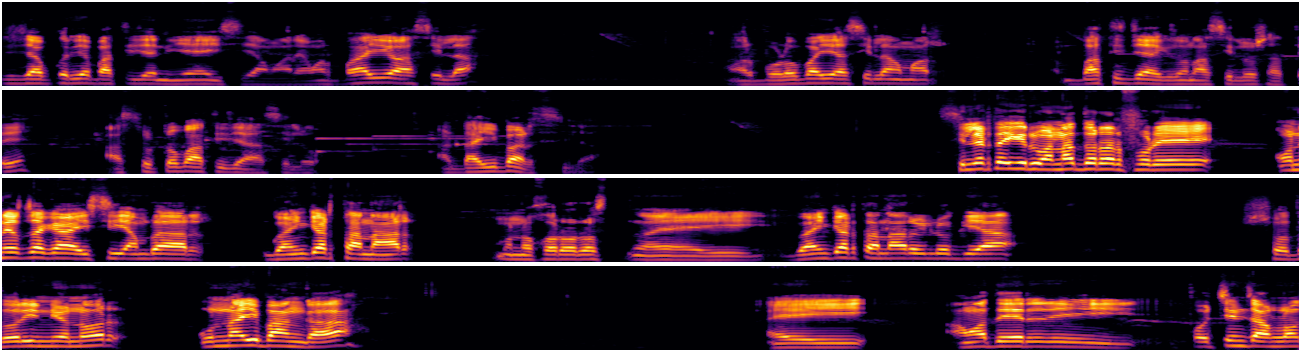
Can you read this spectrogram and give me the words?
রিজার্ভ করিয়া বাতিজা নিয়ে আইছি আমার। আমার ভাইও আসিলা, আমার বড় ভাই আসিলা, আমার বাতিজা একজন আসিল সাথে, আর ছোটো বাতিজা আসিল, আর ড্রাইভার ছিল। সিলেট থেকে রোয়ানা ধরার পরে অনেক জায়গায় আইছি, আমরা গোয়েঙ্গার থানার মনে এই গোয়েঙ্গার থানার হইল গিয়া সদর ইউনিয়নের উন্নাই বাঙ্গা। এই আমাদের এই পশ্চিম জামলং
